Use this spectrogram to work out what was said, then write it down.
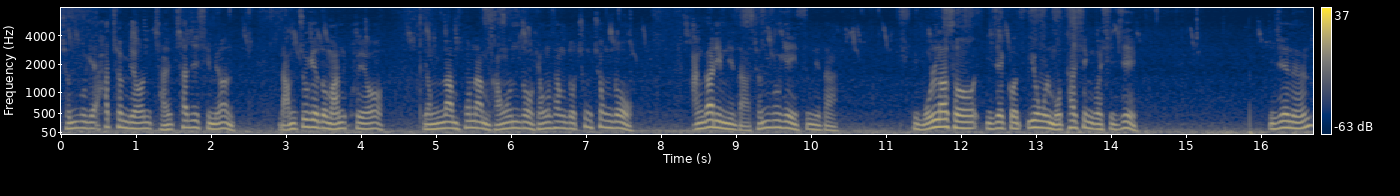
전국에 하천변 잘 찾으시면 남쪽에도 많고요. 영남, 호남, 강원도, 경상도, 충청도 안 가립니다. 전국에 있습니다. 몰라서 이제껏 이용을 못 하신 것이지 이제는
